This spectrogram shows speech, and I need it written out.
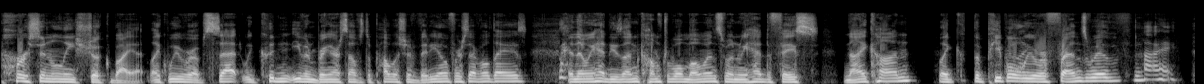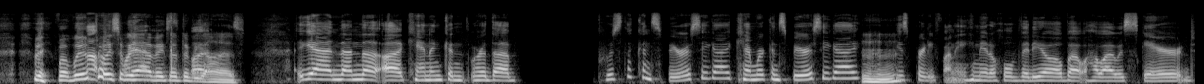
personally shook by it. Like we were upset. We couldn't even bring ourselves to publish a video for several days. And then we had these uncomfortable moments when we had to face Nikon like the people like, we were friends with. Hi. but we have choice we have except to be honest. Yeah, and then the uh, Canon con- or the who's the conspiracy guy? Camera conspiracy guy. Mm-hmm. He's pretty funny. He made a whole video about how I was scared.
